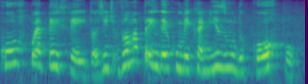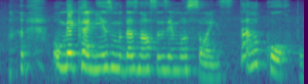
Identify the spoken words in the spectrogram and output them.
corpo é perfeito. A gente vamos aprender com o mecanismo do corpo, o mecanismo das nossas emoções. Está no corpo.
